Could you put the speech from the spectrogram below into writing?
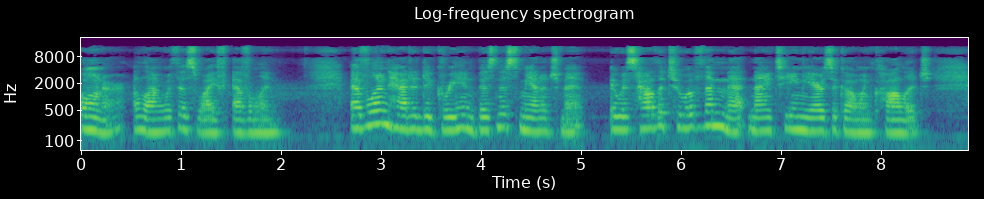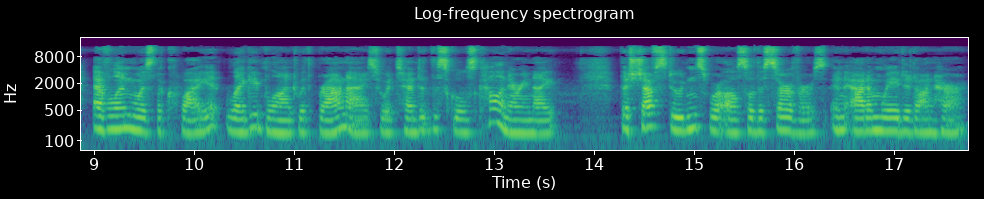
owner, along with his wife, Evelyn. Evelyn had a degree in business management. It was how the two of them met 19 years ago in college. Evelyn was the quiet, leggy blonde with brown eyes who attended the school's culinary night. The chef students were also the servers, and Adam waited on her.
